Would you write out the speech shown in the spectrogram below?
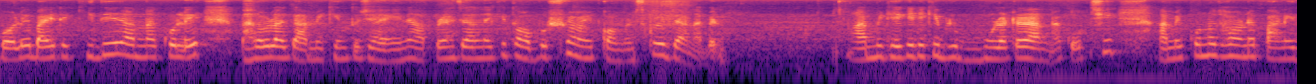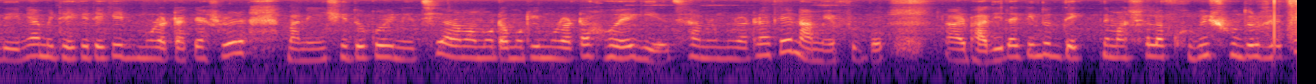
বলে বা এটা কী দিয়ে রান্না করলে ভালো লাগে আমি কিন্তু জানি না। আপনারা জানলে কিন্তু অবশ্যই আমাকে কমেন্টস করে জানাবেন। আমি ঢেকে ঢেকে মূলাটা রান্না করছি। আমি কোনো ধরনের পানি দিইনি। আমি ঢেকে ঢেকে মূলাটাকে আসলে মানে সিদ্ধ করে নিচ্ছি আর আমার মোটামুটি মূলাটা হয়ে গিয়েছে। আমি মূলাটাকে নামিয়ে ফেলব। আর ভাজিটা কিন্তু দেখতে মশলা খুবই সুন্দর হয়েছে,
